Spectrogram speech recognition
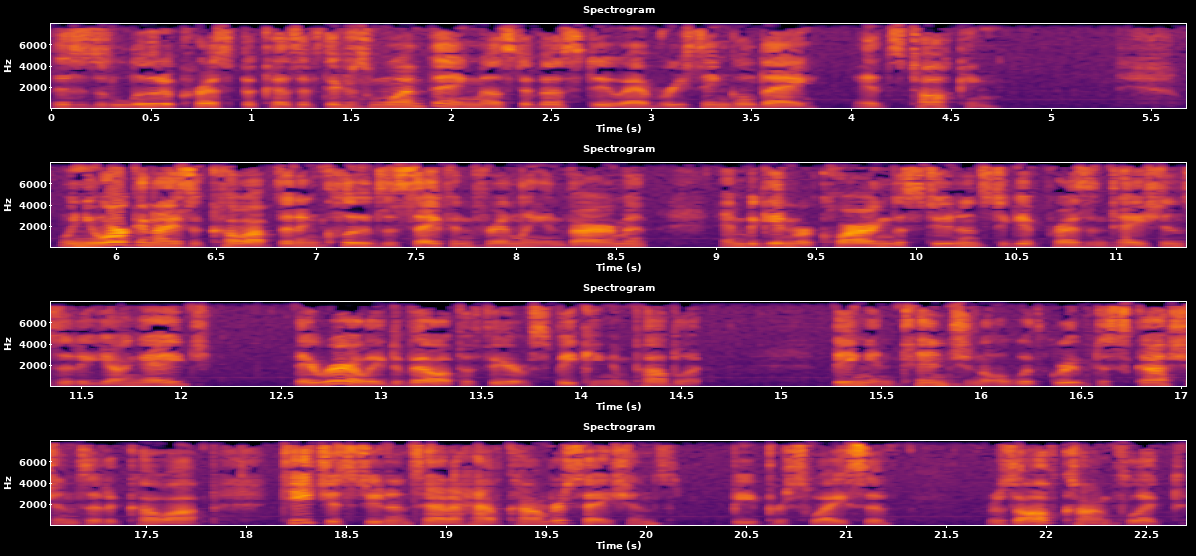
This is ludicrous because if there's one thing most of us do every single day, it's talking. When you organize a co-op that includes a safe and friendly environment and begin requiring the students to give presentations at a young age, they rarely develop a fear of speaking in public. Being intentional with group discussions at a co-op teaches students how to have conversations, be persuasive, resolve conflict,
